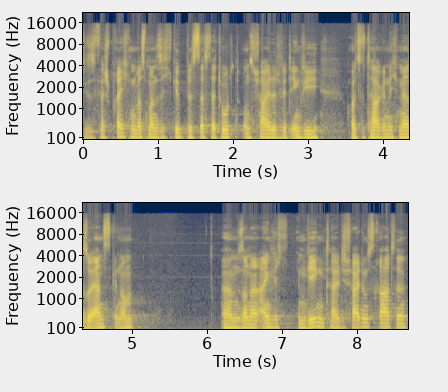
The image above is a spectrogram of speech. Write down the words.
Dieses Versprechen, was man sich gibt, bis dass der Tod uns scheidet, wird irgendwie heutzutage nicht mehr so ernst genommen ähm, sondern eigentlich im Gegenteil. Die Scheidungsrate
